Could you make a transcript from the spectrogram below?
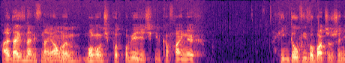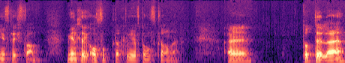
ale daj znać znajomym, mogą Ci podpowiedzieć kilka fajnych hintów i zobaczysz, że nie jesteś sam. Więcej osób pracuje w tą stronę. E, to tyle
